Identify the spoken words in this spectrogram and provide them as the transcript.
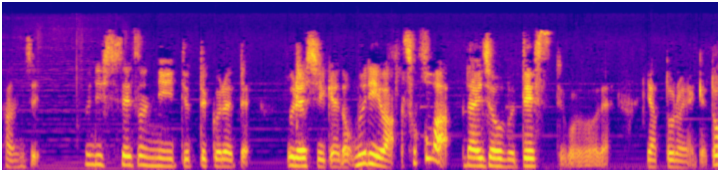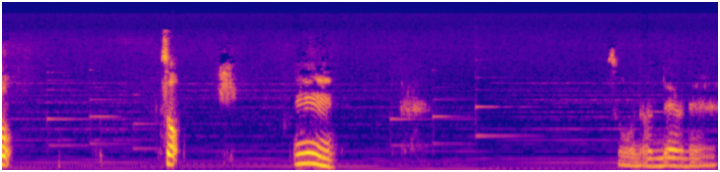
感じ。無理せずにって言ってくれて嬉しいけど、無理は、そこは大丈夫ですっていうことでやっとるんやけど、そう。うん。そうなんだよね。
